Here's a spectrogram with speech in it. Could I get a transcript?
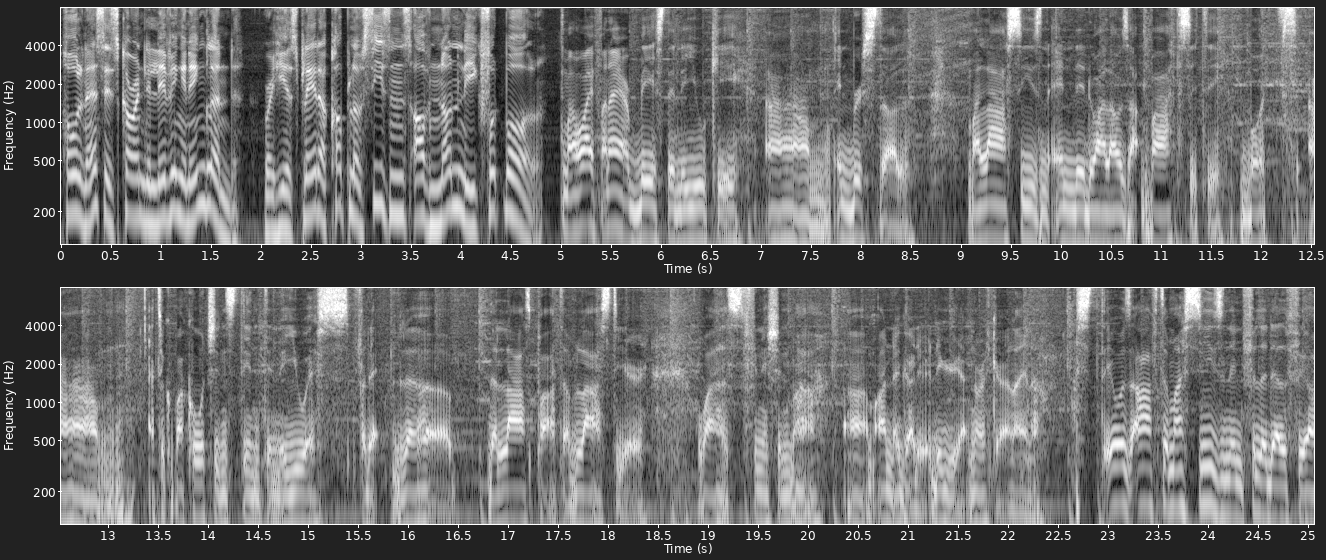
Holness is currently living in England, where he has played a couple of seasons of non-league football. My wife and I are based in the UK, um, in Bristol. My last season ended while I was at Bath City, but um, I took up a coaching stint in the US for the, the, the last part of last year whilst finishing my um, undergraduate degree at North Carolina. It was after my season in Philadelphia.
